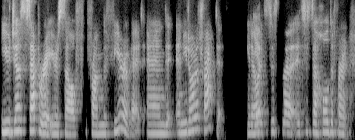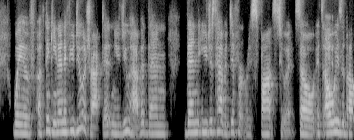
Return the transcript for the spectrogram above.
you just separate yourself from the fear of it and and you don't attract it you know yeah. it's just a, it's just a whole different way of, of thinking and if you do attract it and you do have it then then you just have a different response to it so it's yeah. always about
